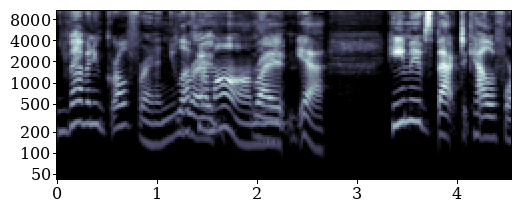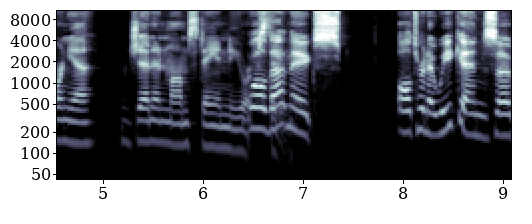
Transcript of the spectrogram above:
you have a new girlfriend and you left my Right, mom. and- right. yeah. He moves back to California. Jen and mom stay in New York Well, City. that makes alternate weekends uh,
